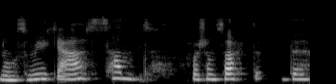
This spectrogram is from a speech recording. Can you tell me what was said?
noe som ikke er sant. For som sagt, det,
